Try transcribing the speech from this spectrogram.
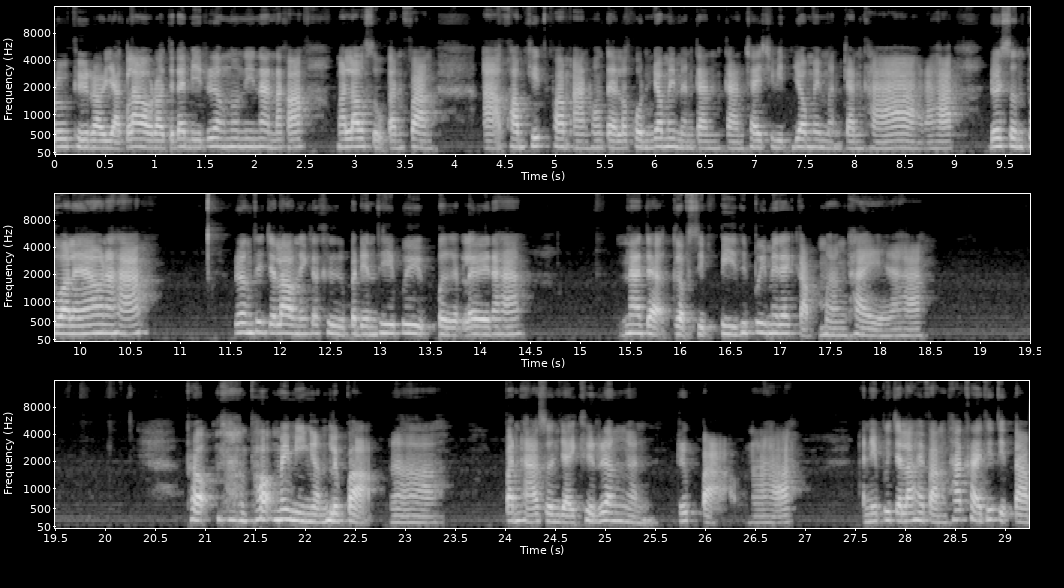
รู้ๆคือเราอยากเล่าเราจะได้มีเรื่องนู่นนี่นั่นนะคะ มาเล่าสู่กันฟัง ความคิดความอ่านของแต่ละคนย่อมไม่เหมือนกัน การใช้ชีวิตย่อมไม่เหมือนกันค่ะนะคะ โดยส่วนตัวแล้วนะคะ เรื่องที่จะเล่านี้ก็คือประเด็นที่ปุ้ยเปิดเลยนะคะ น่าจะเกือบสิบปีที่ปุ้ยไม่ได้กลับเมืองไทยนะคะ เพราะเพราะไม่มีเงินหรือเปล่านะคะปัญหาส่วนใหญ่คือเรื่องเงินหรือเปล่านะคะอันนี้ปุ้ยจะเล่าให้ฟัง ถ้าใครที่ติดตาม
